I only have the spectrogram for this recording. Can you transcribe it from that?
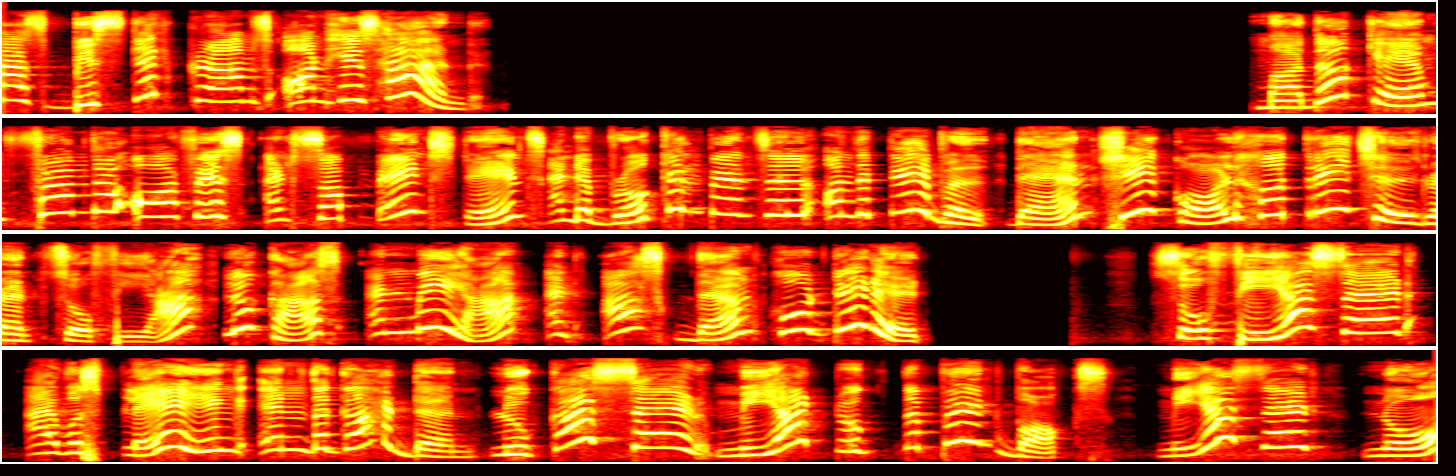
has biscuit crumbs on his hand. Mother came from the office and saw paint stains and a broken pencil on the table. Then she called her three children, Sophia, Lucas, and Mia, and asked them who did it. Sophia said, I was playing in the garden. Lucas said, Mia took box. Mia said, No,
